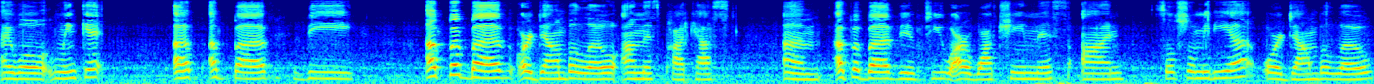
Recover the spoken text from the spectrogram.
I will link it up above the up above or down below on this podcast. Um, up above, if you are watching this on social media, or down below,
